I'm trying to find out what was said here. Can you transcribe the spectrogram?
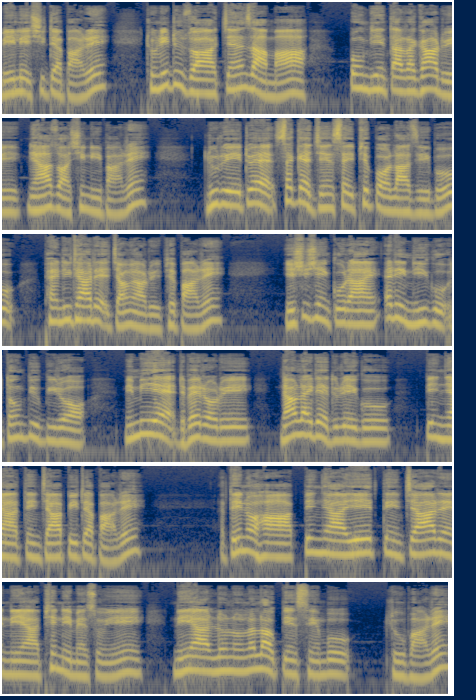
မေးလေရှိတတ်ပါတယ်။ထိုနည်းတူစွာကျမ်းစာမှာပုံပြင်တာရကတွေများစွာရှိနေပါတယ်။လူတွေအတွက်စက္ကက်ချင်းစိတ်ဖြစ်ပေါ်လာစေဖို့ ဖန်တီးထားတဲ့အကြောင်းအရာတွေဖြစ်ပါတယ်။ယေရှုရှင်ကိုယ်တိုင်အဲ့ဒီနီးကိုအသုံးပြုပြီးတော့မိမိရဲ့တပည့်တော်တွေနောက်လိုက်တဲ့သူတွေကိုပညာသင်ကြားပေးတတ်ပါတယ်။အသင်းတော်ဟာပညာရေးသင်ကြားတဲ့နေရာဖြစ်နေမယ်ဆိုရင်နေရာလုံလုံလောက်လောက်ပြင်ဆင်ဖို့လိုပါတယ်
